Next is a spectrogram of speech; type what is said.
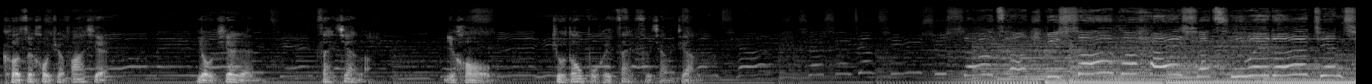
可最后却发现，有些人再见了，以后就都不会再次相见了。比收获还傻，刺猬的坚强。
